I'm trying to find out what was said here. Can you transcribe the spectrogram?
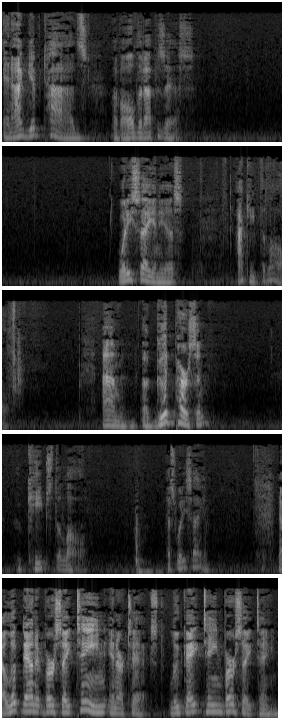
and I give tithes of all that I possess. What he's saying is, I keep the law. I'm a good person who keeps the law. That's what he's saying. Now look down at verse 18 in our text. Luke 18, verse 18.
